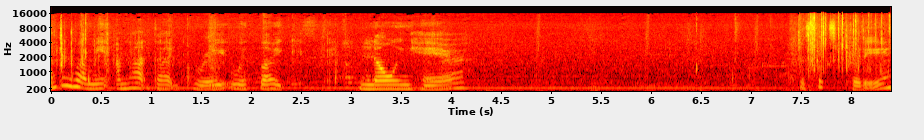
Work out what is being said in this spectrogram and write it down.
One thing about me, I'm not that great with like knowing hair. This looks pretty.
